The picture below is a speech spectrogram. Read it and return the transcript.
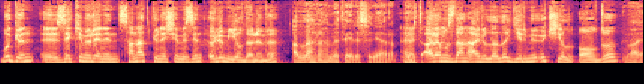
Bugün e, Zeki Müren'in Sanat Güneşimizin ölüm yıl dönümü. Allah rahmet eylesin ya Rabbi. Evet aramızdan ayrılalı 23 yıl oldu. Vay.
